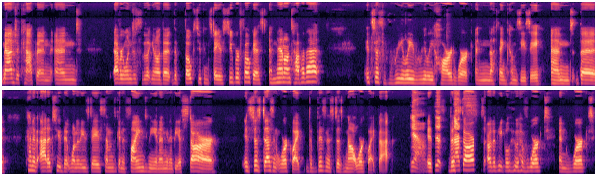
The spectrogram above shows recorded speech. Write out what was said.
magic happen and everyone just you know the the folks who can stay are super focused. And then on top of that it's just really really hard work and nothing comes easy. And the kind of attitude that one of these days someone's going to find me and i'm going to be a star it just doesn't work like the business does not work like that. Yeah it's, th- the stars are the people who have worked and worked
